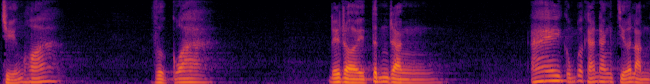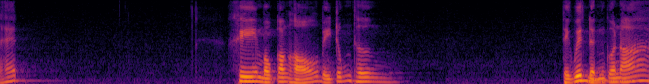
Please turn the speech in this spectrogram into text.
chuyển hóa, vượt qua. Để rồi tin rằng ai cũng có khả năng chữa lành hết khi một con hổ bị trúng thương, thì quyết định của nó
